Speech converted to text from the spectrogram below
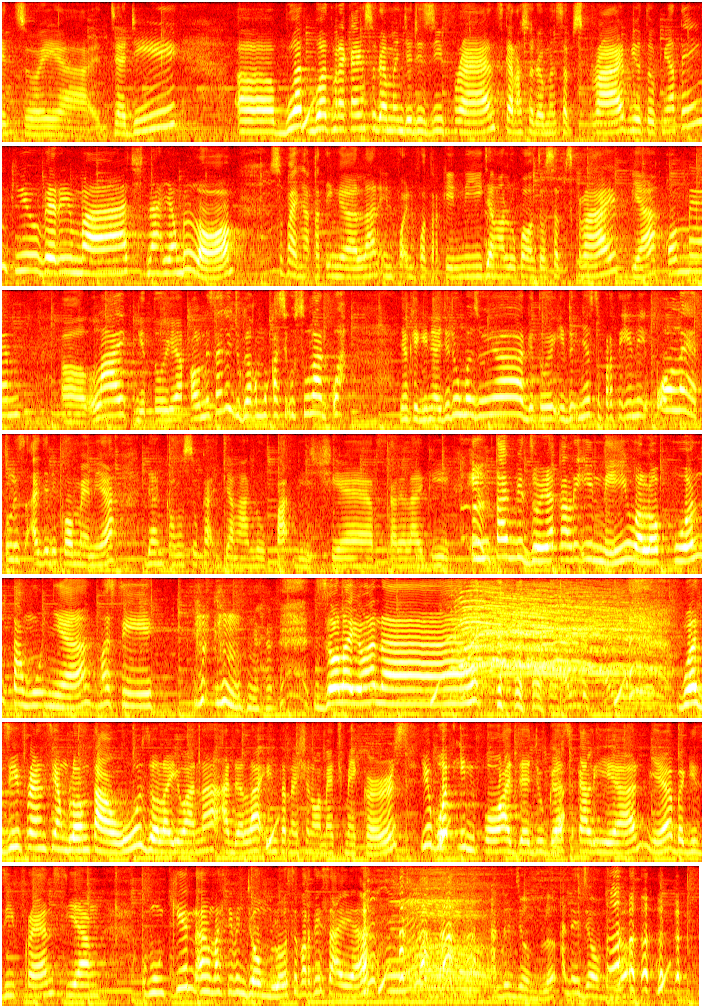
With Zoya. Jadi uh, buat buat mereka yang sudah menjadi Z Friends karena sudah mensubscribe YouTube-nya, thank you very much. Nah yang belum, supaya nggak ketinggalan info-info terkini, jangan lupa untuk subscribe ya, komen, uh, like gitu ya. Kalau misalnya juga kamu kasih usulan, wah yang kayak gini aja dong Mbak Zoya gitu, idenya seperti ini, boleh tulis aja di komen ya. Dan kalau suka jangan lupa di share sekali lagi. In Time with Zoya kali ini walaupun tamunya masih Zola Yohana. buat Z Friends yang belum tahu, Zola Yohana adalah international matchmakers. Yuk buat info aja juga sekalian ya bagi Z Friends yang mungkin uh, masih menjomblo seperti saya. Ada jomblo? Ada jomblo.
